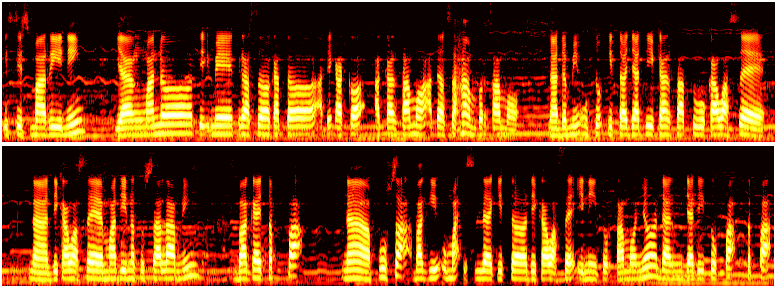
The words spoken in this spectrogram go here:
istismari ini yang mana tikme terasa kata adik kakak akan sama ada saham bersama nah demi untuk kita jadikan satu kawasan nah di kawasan Madinatul Salam ni sebagai tempat Nah, pusat bagi umat Islam kita di kawasan ini terutamanya dan menjadi tupak tepat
